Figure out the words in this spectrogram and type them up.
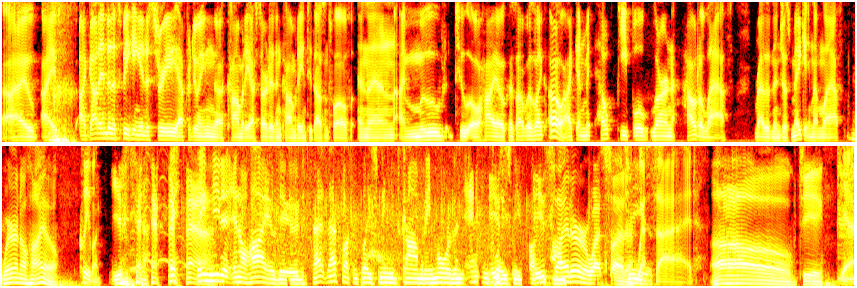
I I I got into the speaking industry after doing uh, comedy. I started in comedy in 2012, and then I moved to Ohio because I was like, oh, I can help people learn how to laugh rather than just making them laugh. Where in Ohio? Cleveland. Yeah, they, they need it in Ohio, dude. That that fucking place needs comedy more than any place East, needs. fucking East comedy. Or West Sider? Gee. West Side. Oh, gee, Yeah.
